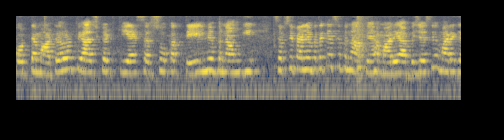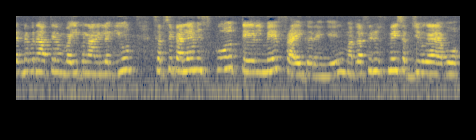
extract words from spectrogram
और टमाटर और प्याज कट किया है। सरसों का तेल में बनाऊँगी। सबसे पहले पता कैसे बनाते हैं? हमारे यहाँ पे जैसे हमारे घर में बनाते हैं, हम वही बनाने लगी हूँ। सबसे पहले हम इसको तेल में फ्राई करेंगे। मतलब फिर उसमें सब्ज़ी वगैरह वो,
